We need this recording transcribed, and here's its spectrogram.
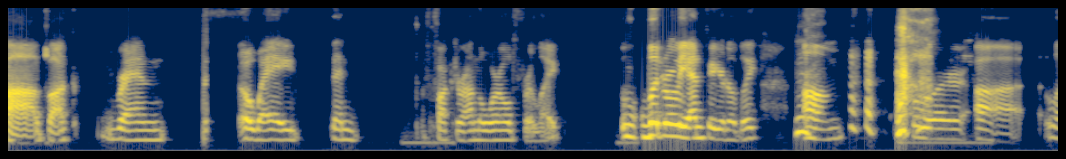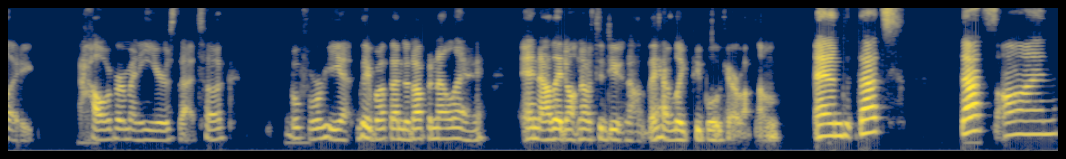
uh Buck ran away and fucked around the world for like literally and figuratively um for uh like however many years that took before he they both ended up in LA and now they don't know what to do now. That they have like people who care about them. And that's that's on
